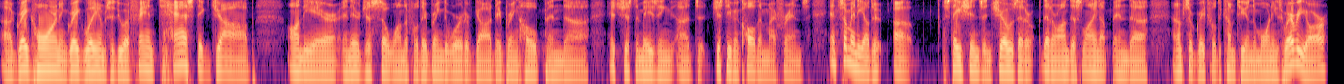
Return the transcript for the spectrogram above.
uh, Greg Horn and Greg Williams, who do a fantastic job on the air, and they're just so wonderful. They bring the word of God, they bring hope, and uh, it's just amazing uh, to just even call them my friends. And so many other uh, stations and shows that are that are on this lineup, and, uh, and I'm so grateful to come to you in the mornings wherever you are.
